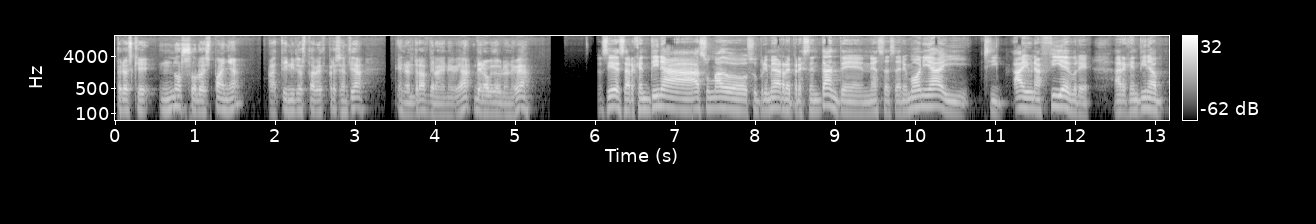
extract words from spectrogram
Pero es que no solo España ha tenido esta vez presencia en el draft de la NBA, de la WNBA. Así es, Argentina ha sumado su primera representante en esa ceremonia y si hay una fiebre argentina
